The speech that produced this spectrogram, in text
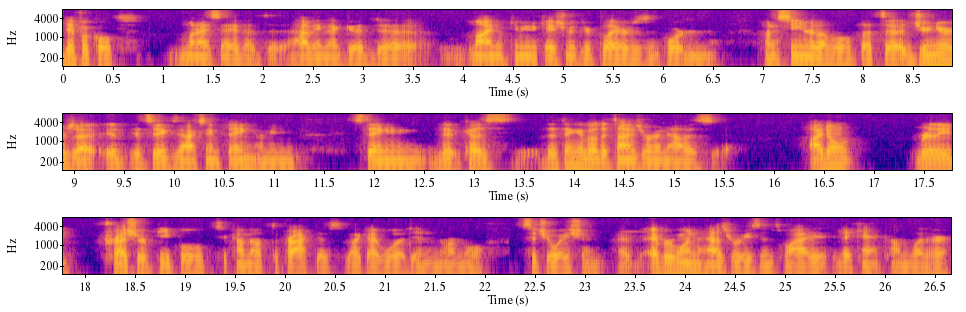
difficult when I say that having that good uh, line of communication with your players is important on a senior level. But uh, juniors, uh, it, it's the exact same thing. I mean, staying because the, the thing about the times we're in now is I don't really pressure people to come out to practice like I would in a normal situation. Everyone has reasons why they can't come, whether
